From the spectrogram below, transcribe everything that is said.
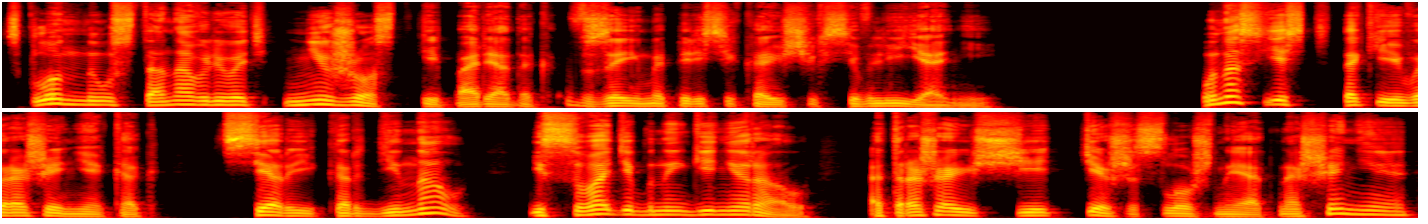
склонны устанавливать не жесткий порядок взаимопересекающихся влияний. У нас есть такие выражения, как «серый кардинал» и «свадебный генерал», отражающие те же сложные отношения,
